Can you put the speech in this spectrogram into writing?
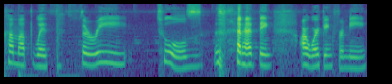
come up with three tools that I think are working for me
